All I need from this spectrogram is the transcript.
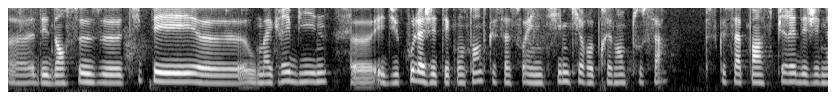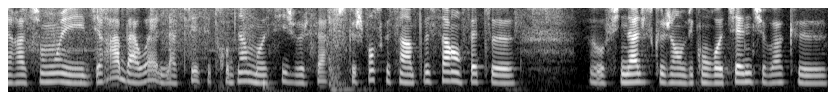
euh, des danseuses typées euh, ou maghrébines. et du coup, là, j'étais contente que ça soit une team qui représente tout ça. Parce que ça peut inspirer des générations et dire Ah bah ouais, elle l'a fait, c'est trop bien, moi aussi je veux le faire. Parce que je pense que c'est un peu ça en fait au final, ce que j'ai envie qu'on retienne, tu vois, que,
